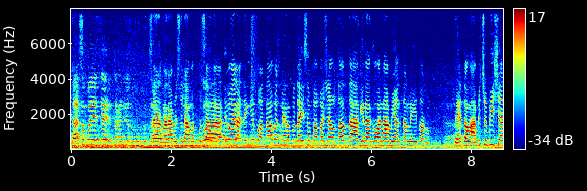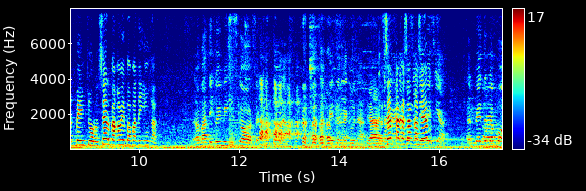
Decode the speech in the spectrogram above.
Lahat ng buy and sell, sa kanila pupunta. Sir, maraming salamat po sa tiwala. Thank you po. Tapos meron pa tayo isang papa shoutout na ginagawa namin yung alternator. Na ito nga, Mitsubishi Adventure. Sir, baka may papatingin ka. Nabati ko yung misis ko sa Carantola, sa San Pedro, Laguna. Yan. Sir, taga saan ka, sir? San Pedro na po.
